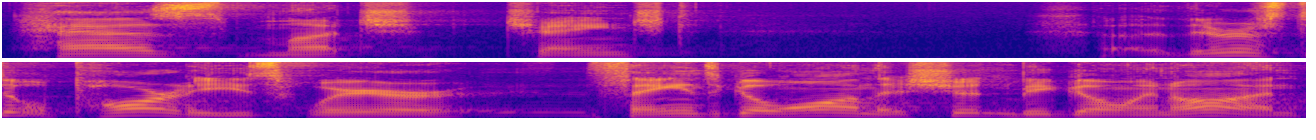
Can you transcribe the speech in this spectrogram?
has much changed? Uh, there are still parties where things go on that shouldn't be going on.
